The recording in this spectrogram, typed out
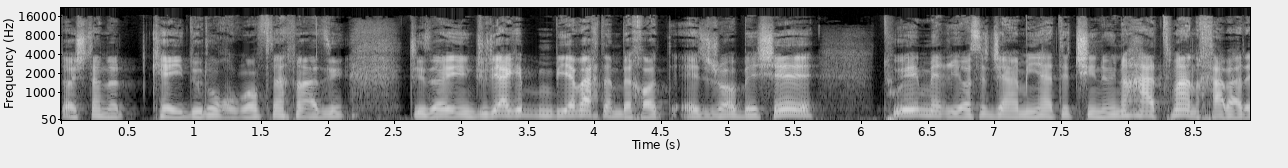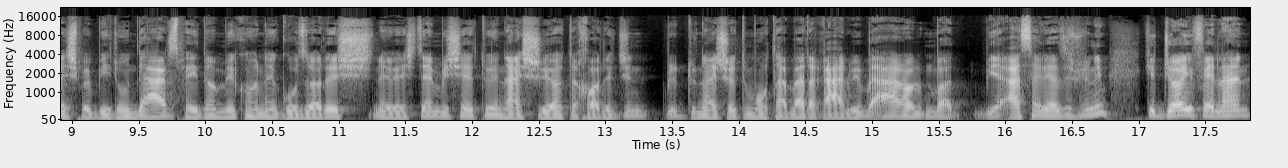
داشتن و کی دروغ گفتن و از این چیزای اینجوری. اگه یه وقتم بخواد اجرا بشه توی مقیاس جمعیت چین و اینا حتما خبرش به بیرون درس پیدا می‌کنه گزارش نوشته میشه. توی نشریات خارجی تو نشریات معتبر غربی به هر حال باید یه اثری ازش ببینیم که جایی فعلا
